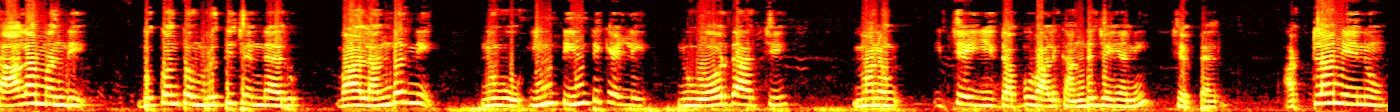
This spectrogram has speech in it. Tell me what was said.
చాలా మంది దుఃఖంతో మృతి చెందారు. వాళ్ళందరినీ నువ్వు ఇంటి ఇంటికెళ్ళి నువ్వు ఓర్దార్చి మనం ఇచ్చే ఈ డబ్బు వాళ్ళకి అందజేయని చెప్పారు. అట్లా నేను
